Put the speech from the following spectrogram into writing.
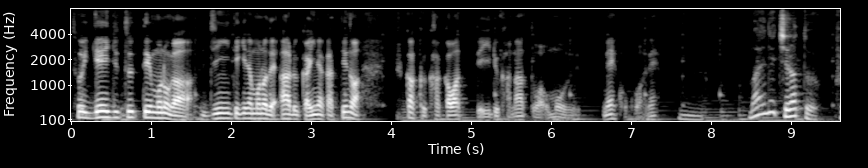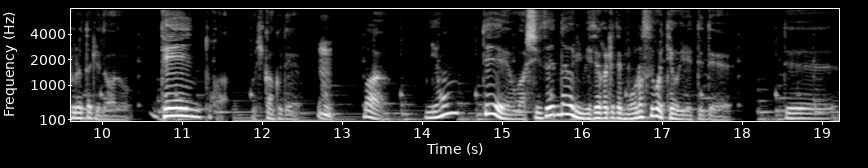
そういう芸術っていうものが人為的なものであるか否かっていうのは深く関わっているかなとは思うね、ここはね。うん。前ね、ちらっと触れたけど、あの、庭園とかの比較で、うん。まあ、日本庭園は自然なように見せかけてものすごい手を入れてて、で、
